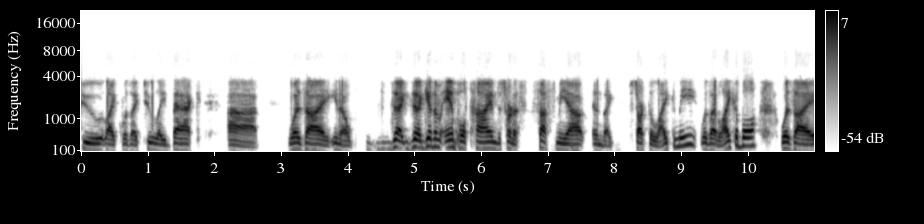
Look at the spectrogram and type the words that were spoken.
too, like, was I too laid back? Uh, was I, you know, did I, did I give them ample time to sort of suss me out and like start to like me? Was I likable? Was I,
